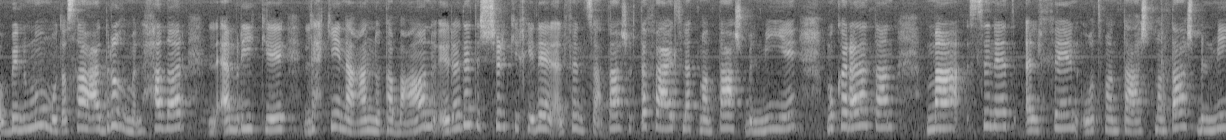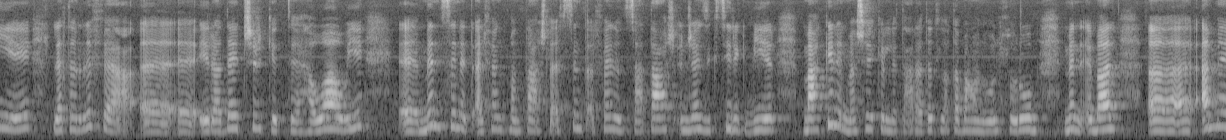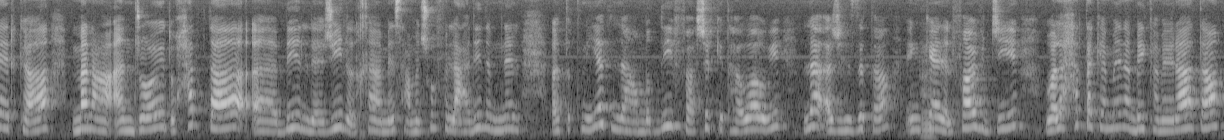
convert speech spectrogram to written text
بنمو متصاعد رغم الحظر الأمريكي اللي حكينا عنه طبعا. وايرادات الشركة خلال 2019 ارتفعت ل 18% مقارنة مع سنة 2018 18% لترفع آه، آه، إيرادات شركة هواوي آه، من سنة 2018 لسنة 2019 إنجاز كتير كبير مع كل المشاكل اللي تعرضت لها طبعا والحروب من قبل. أمريكا منع أندرويد وحتى بالجيل الخامس. عم نشوف العديد من التقنيات اللي عم بتضيفها شركة هواوي لأجهزتها إن كان ال 5G ولا حتى كمان بكاميراتها.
